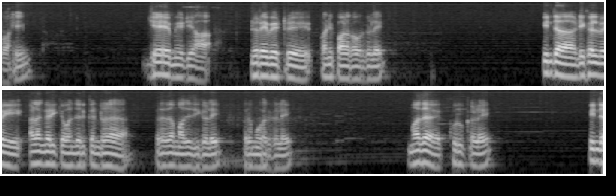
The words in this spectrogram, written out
ரஹீம். ஜே மீடியா நிறைவேற்று பணிப்பாளர் அவர்களே இந்த நிகழ்வை அலங்கரிக்க வந்திருக்கின்ற பிரதம அதிதிகளே பிரமுகர்களே மத குருக்களே இந்த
